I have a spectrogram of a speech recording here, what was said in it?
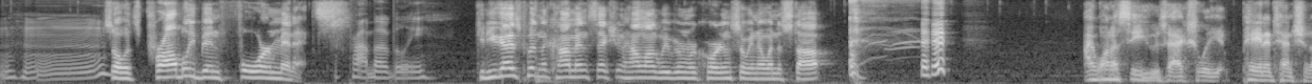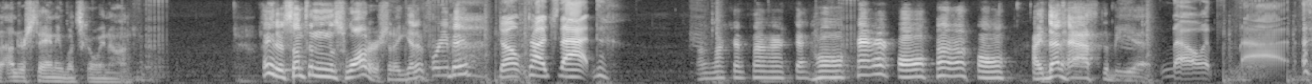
Mm-hmm. so it's probably been four minutes. Probably. Can you guys put in the comments section how long we've been recording so we know when to stop? I want to see who's actually paying attention to understanding what's going on. Hey, there's something in this water. Should I get it for you, babe? Don't touch that. I like it like that. I, that has to be it. No, it's not.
